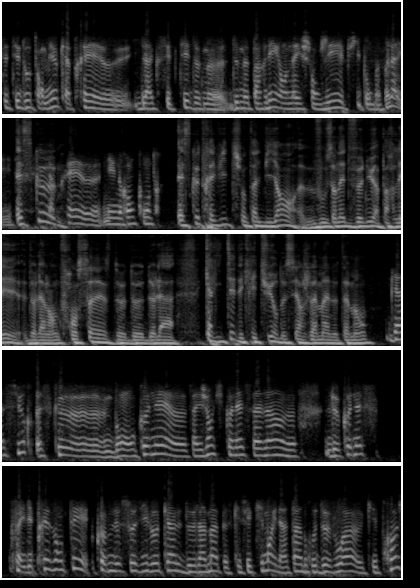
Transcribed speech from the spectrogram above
c'était d'autant mieux qu'après euh, il a accepté de me de me parler, on a échangé et puis bon ben voilà. Est-ce que après euh, il y a une rencontre. Est-ce que très vite, Chantal Billan, vous en êtes venu à parler de la langue française, de, de, de la qualité d'écriture de Serge Lama notamment? Bien sûr, parce que bon, on connaît, enfin les gens qui connaissent Alain le connaissent Enfin, il est présenté comme le sosie vocal de Lama parce qu'effectivement, il a un timbre de voix euh, qui est proche.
